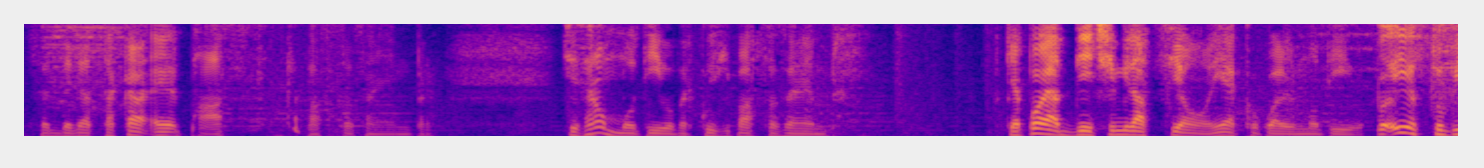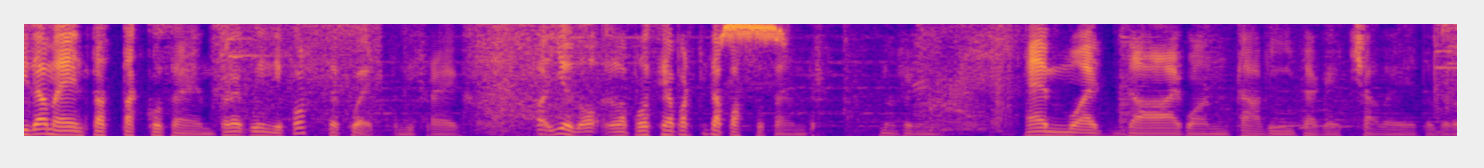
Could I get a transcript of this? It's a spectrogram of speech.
Se devi attaccare... Eh, passa. Che passa sempre. Ci sarà un motivo per cui si passa sempre. Che poi ha 10.000 azioni, ecco qual è il motivo. Io stupidamente attacco sempre, quindi forse questo mi frega. Io do, la prossima partita passo sempre. Ma E eh, dai, quanta vita che ci avete, però.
